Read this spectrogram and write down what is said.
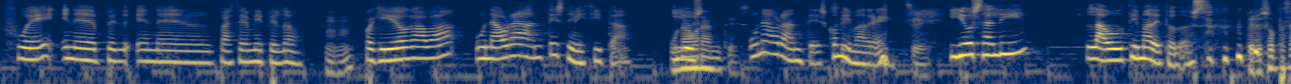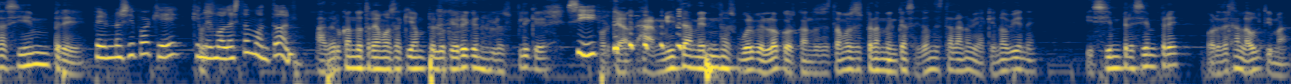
fue en el, en el para hacer mi pelo. Porque yo llegaba una hora antes de mi cita. ¿Una hora antes? Una hora antes, con Sí. mi madre. Sí. Y yo salí la última de todos. Pero eso pasa siempre. Pero no sé por qué, que Pues- me molesta un montón. A ver cuando traemos aquí a un peluquero y que nos lo explique. Sí. Porque a, a mí también nos vuelve locos cuando os estamos esperando en casa. ¿Y dónde está la novia? Que no viene. Y siempre, siempre os dejan la última.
